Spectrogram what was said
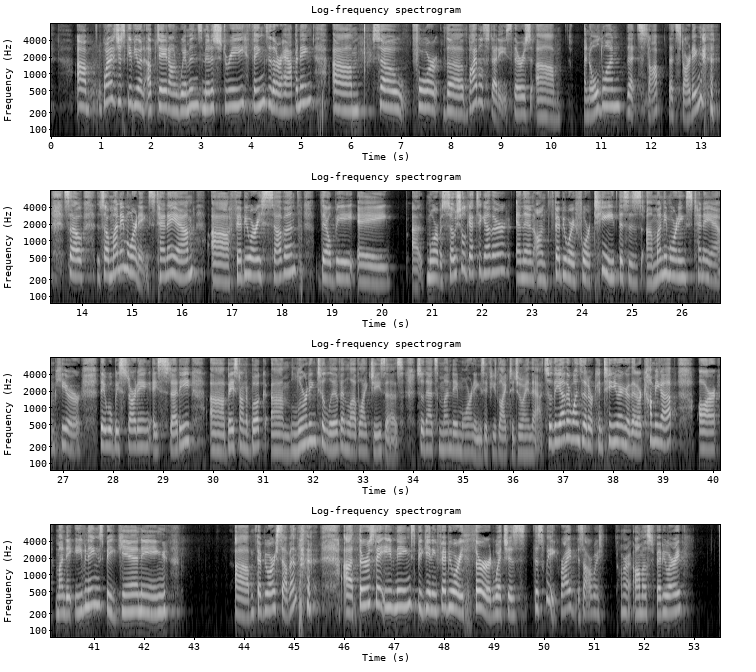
Um, I wanted to just give you an update on women's ministry things that are happening. Um, so, for the Bible studies, there's um, an old one that stopped that's starting. So so monday mornings 10 a.m uh, february 7th there'll be a uh, more of a social get together. And then on February 14th, this is uh, Monday mornings, 10 a.m. here, they will be starting a study uh, based on a book, um, Learning to Live and Love Like Jesus. So that's Monday mornings if you'd like to join that. So the other ones that are continuing or that are coming up are Monday evenings beginning um, February 7th. uh, Thursday evenings beginning February 3rd, which is this week, right? It's always almost February.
